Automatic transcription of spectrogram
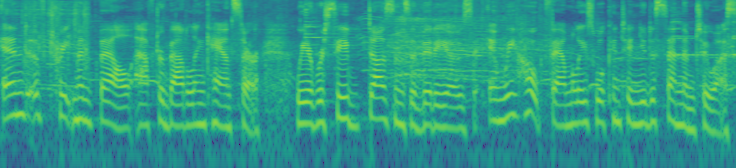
end of treatment bell after battling cancer. We have received dozens of videos, and we hope families will continue to send them to us.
